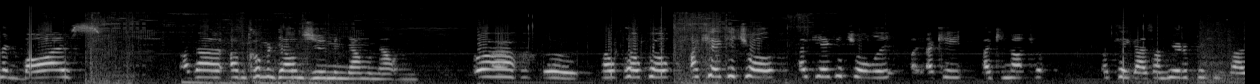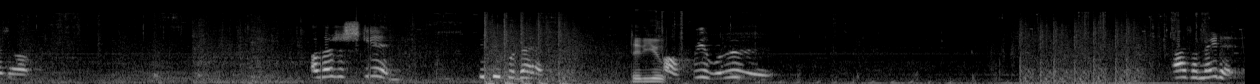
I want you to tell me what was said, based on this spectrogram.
Coming, boys. I got. I'm coming down, zooming down the mountain. Ah, uh, help, help, help! I can't control. I can't control it. I, I can't. I cannot. Okay, guys, I'm here to pick you guys up. Oh, there's a skin. Two people dead. Did you? Oh, free loot. Guys, I made it.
